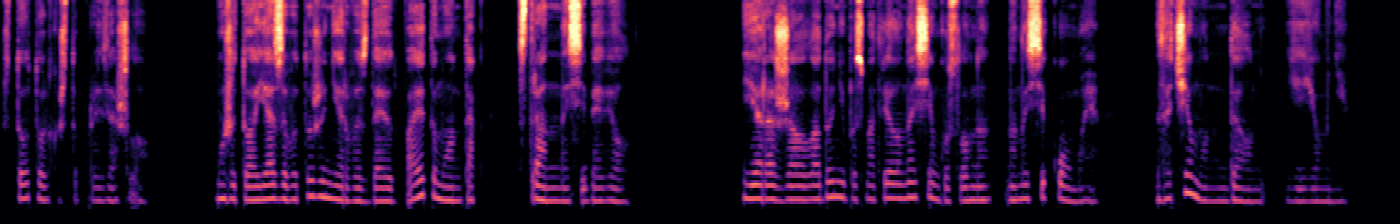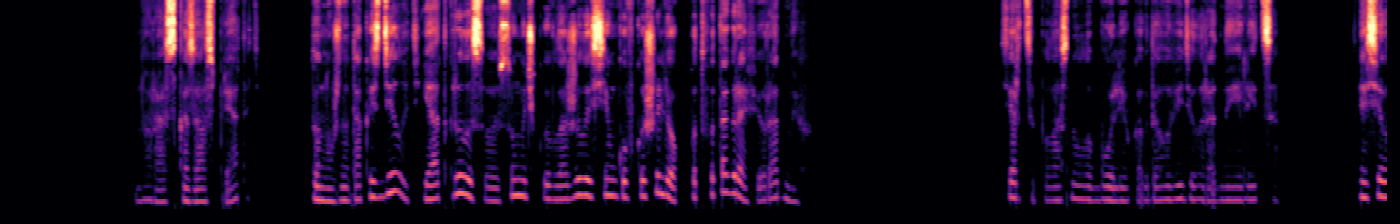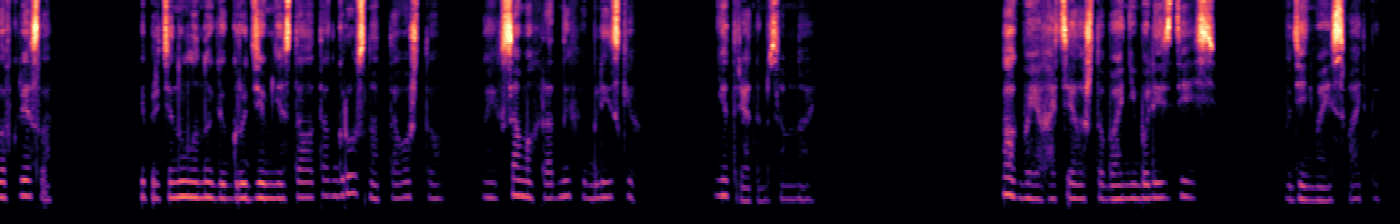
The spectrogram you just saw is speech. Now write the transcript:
что только что произошло. Может, у Аязова тоже нервы сдают, поэтому он так странно себя вел. Я разжала ладони и посмотрела на Симку, словно на насекомое. Зачем он дал ее мне? Но раз сказал спрятать, то нужно так и сделать. Я открыла свою сумочку и вложила симку в кошелек под фотографию родных. Сердце полоснуло болью, когда увидела родные лица. Я села в кресло и притянула ноги к груди. Мне стало так грустно от того, что моих самых родных и близких нет рядом со мной. Как бы я хотела, чтобы они были здесь в день моей свадьбы.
